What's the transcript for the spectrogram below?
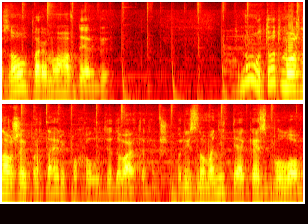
Знову перемога в дербі. Ну, тут можна вже і партнерів похвалити. Давайте так, щоб різноманіття якесь було.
